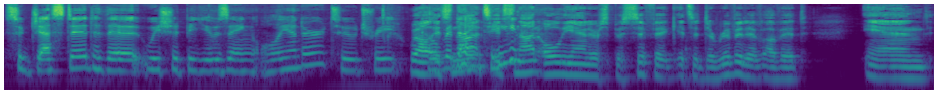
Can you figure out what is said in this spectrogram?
suggested that we should be using oleander to treat Well, COVID it's not. It's not oleander specific. It's a derivative of it, and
